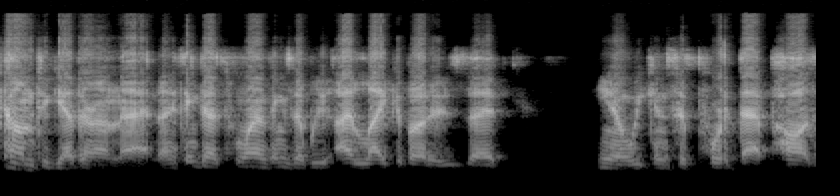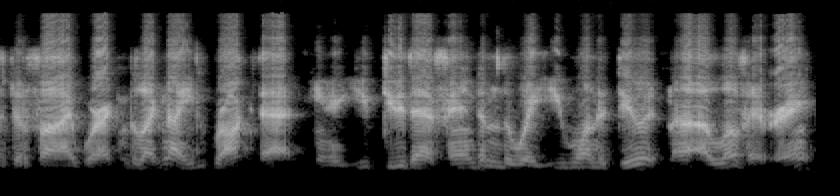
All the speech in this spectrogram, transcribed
come together on that, and I think that's one of the things that we I like about it is that you know we can support that positive vibe where I can be like, no, you rock that. You know, you do that fandom the way you want to do it, and I love it, right?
